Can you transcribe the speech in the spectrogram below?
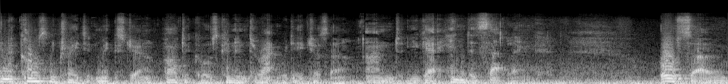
In a concentrated mixture, particles can interact with each other and you get hindered settling. Also,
